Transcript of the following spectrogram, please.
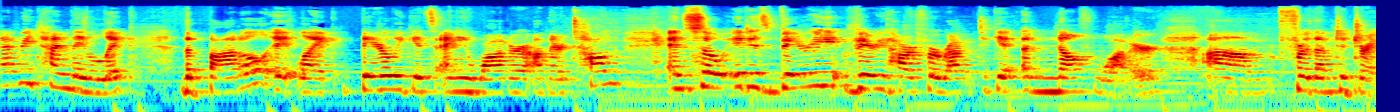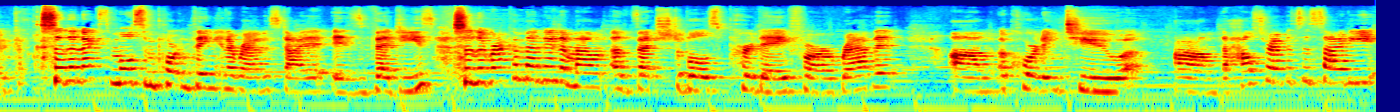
every time they lick the bottle, it like barely gets any water on their tongue. And so it is very, very hard for a rabbit to get enough water um, for them to drink. So the next most important thing in a rabbit's diet is veggies. So the recommended amount of vegetables per day for a rabbit um, according to um, the House Rabbit Society,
